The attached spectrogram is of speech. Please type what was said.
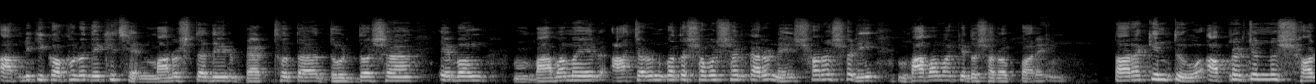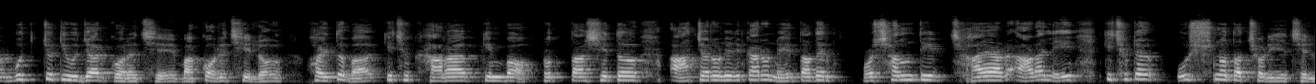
আপনি কি কখনো দেখেছেন মানুষ তাদের ব্যর্থতা, দুর্দশা এবং বাবা মায়ের আচরণগত সমস্যার কারণে সরাসরি বাবা মাকে দোষারোপ করে? তারা কিন্তু আপনার জন্য সর্বোচ্চটি উজাড় করেছে বা করেছিল। হয়তোবা কিছু খারাপ কিংবা অপ্রত্যাশিত আচরণের কারণে তাদের প্রশান্তির ছায়ার আড়ালে কিছুটা উষ্ণতা ছড়িয়েছিল,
